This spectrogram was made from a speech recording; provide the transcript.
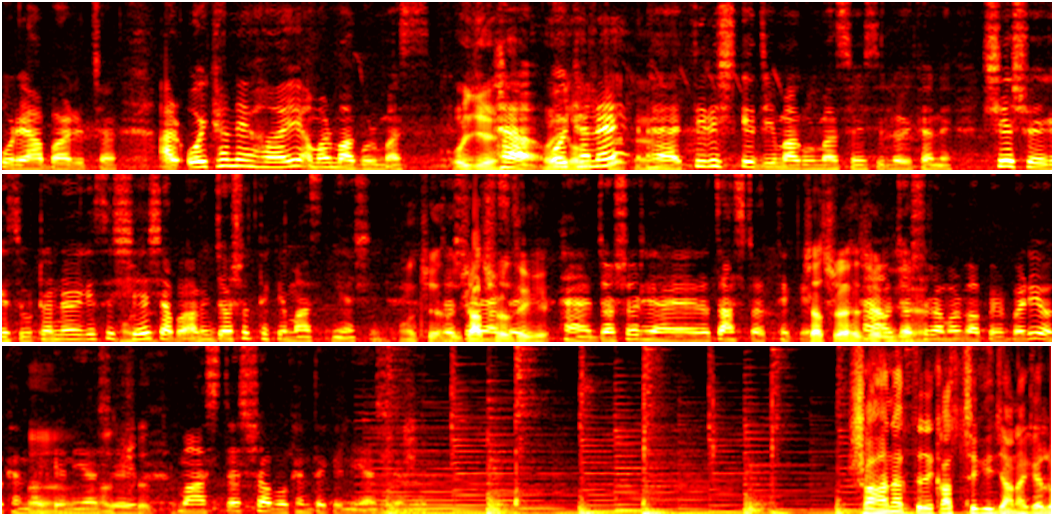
করে আবার আর ওইখানে হয় আমার মাগুর মাছ। হ্যাঁ ওইখানে হ্যাঁ। হ্যাঁ তিরিশ কেজি মাগুর মাছ হয়েছিল ওইখানে। শেষ হয়ে গেছে উঠানো হয়ে গেছে শেষ আবার আমি যশোর থেকে মাছ নিয়ে আসি। আচ্ছা থেকে? হ্যাঁ যশোর হ্যাঁ চাষটার থেকে। হ্যাঁ যশোর। আমার বাপের বাড়ি ওখান থেকে নিয়ে আসে। আচ্ছা, আচ্ছা। মাছ টাছ সব ওখান থেকে নিয়ে আসে। শাহান আক্তারের কাছ থেকেই জানা গেল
